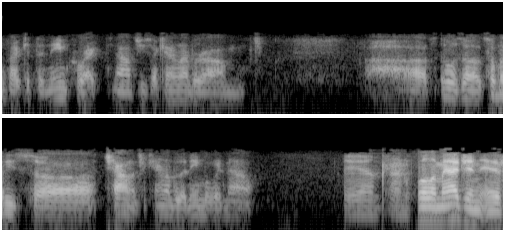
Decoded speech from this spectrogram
if I get the name correct now, geez, I can't remember. Um, uh, it was uh, somebody's uh, challenge. I can't remember the name of it now. Yeah, I'm trying to. Well, imagine if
